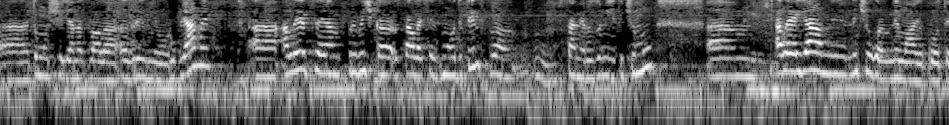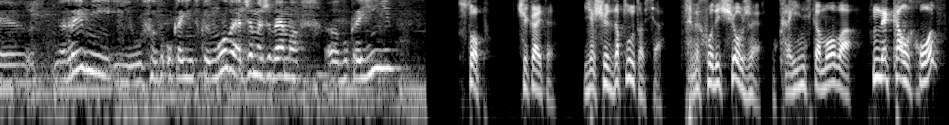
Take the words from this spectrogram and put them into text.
е, тому що я назвала гривню рублями. Але це привичка сталася з мого дитинства. Ну, самі розумієте чому. Ем, Але я нічого не маю проти гривні і української мови, адже ми живемо е, в Україні. Стоп! Чекайте, я щось заплутався. Це виходить, що вже? Українська мова не колхоз?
